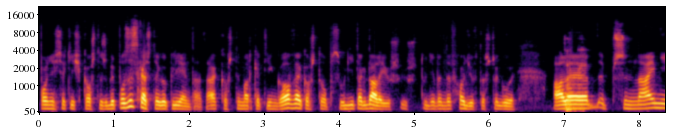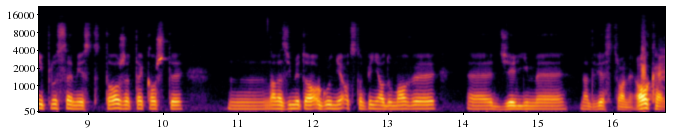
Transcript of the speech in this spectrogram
ponieść jakieś koszty, żeby pozyskać tego klienta, tak? Koszty marketingowe, koszty obsługi i tak dalej. Już, już tu nie będę wchodził w te szczegóły ale tak. przynajmniej plusem jest to, że te koszty, mm, no nazwijmy to ogólnie odstąpienia od umowy, dzielimy na dwie strony. Okej, okay,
